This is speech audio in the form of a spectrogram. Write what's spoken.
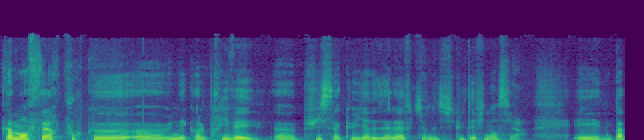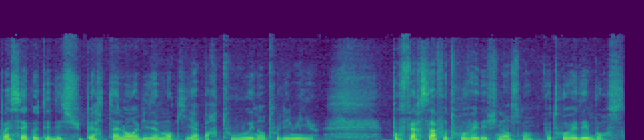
Comment faire pour que euh, une école privée euh, puisse accueillir des élèves qui ont des difficultés financières et ne pas passer à côté des super talents évidemment qu'il y a partout et dans tous les milieux. Pour faire ça, il faut trouver des financements, il faut trouver des bourses.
